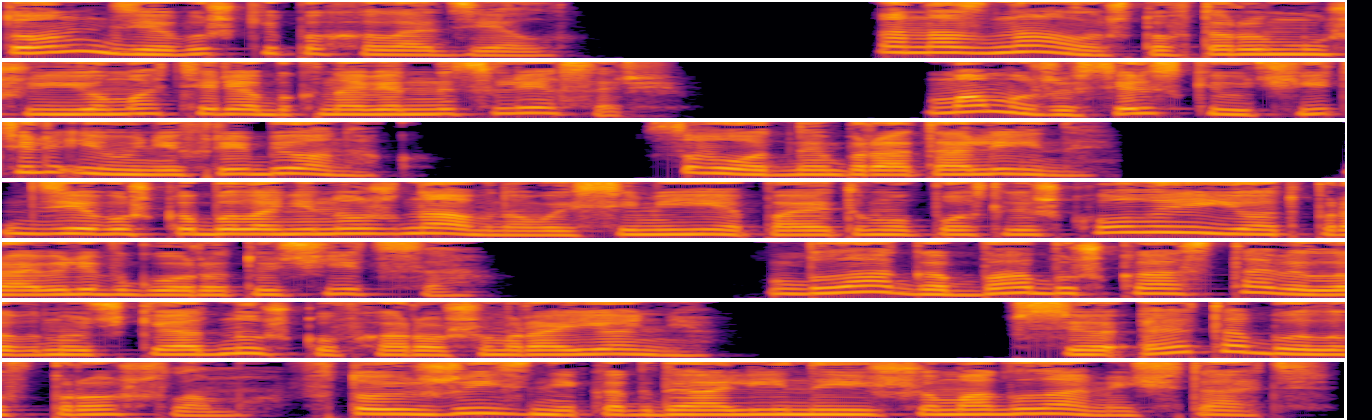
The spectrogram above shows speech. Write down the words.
Тон девушки похолодел. Она знала, что второй муж ее матери обыкновенный слесарь. Мама же сельский учитель, и у них ребенок. Сводный брат Алины. Девушка была не нужна в новой семье, поэтому после школы ее отправили в город учиться. Благо, бабушка оставила внучке однушку в хорошем районе. Все это было в прошлом, в той жизни, когда Алина еще могла мечтать.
